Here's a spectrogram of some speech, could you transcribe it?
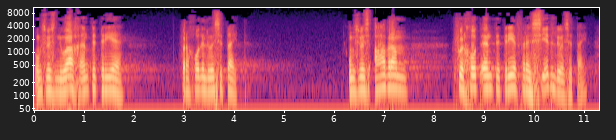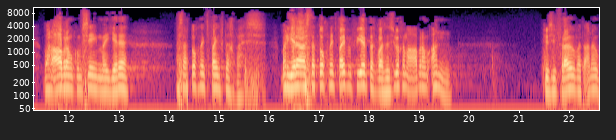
Om soos Noag in te tree vir 'n goddelose tyd. Om soos Abraham voor God in te tree vir 'n sedelose tyd. Waar Abraham kom sê, "My Here, as daar tog net 50 was. Maar Here, as daar tog net 45 was." En so gaan Abraham aan. Soos die vrou wat aanhou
